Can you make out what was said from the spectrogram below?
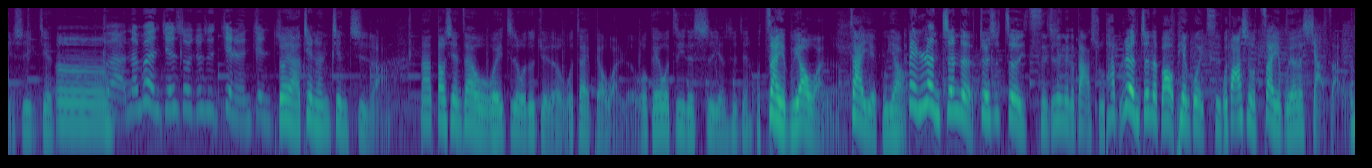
也是一件嗯对，啊，能不能接受就是见仁见智。对啊，见仁见智啦。那到现在我为止，我都觉得我再也不要玩了。我给我自己的誓言是这样，我再也不要玩了，再也不要被认真的，就是这一次，就是那个大叔，他认真的把我骗过一次，我发誓我再也不要再下载了。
